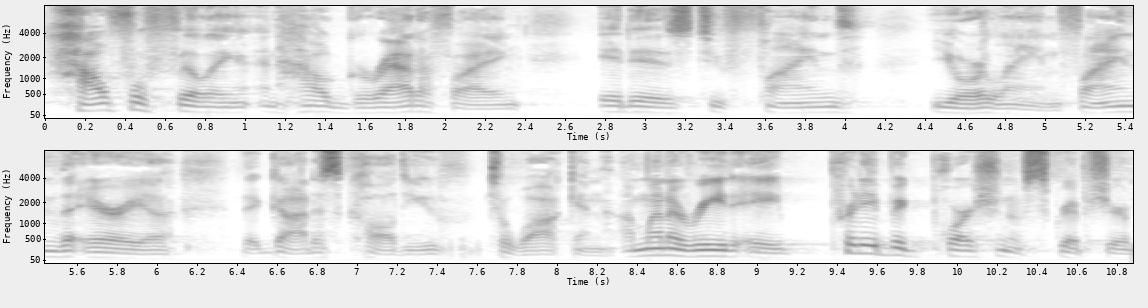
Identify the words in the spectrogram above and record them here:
how fulfilling, and how gratifying it is to find your lane, find the area that God has called you to walk in. I'm going to read a pretty big portion of Scripture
